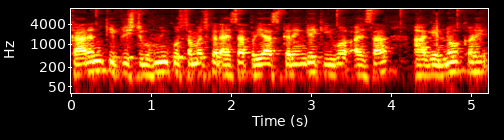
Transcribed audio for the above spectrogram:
कारण की पृष्ठभूमि को समझकर ऐसा प्रयास करेंगे कि वह ऐसा आगे न करे।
